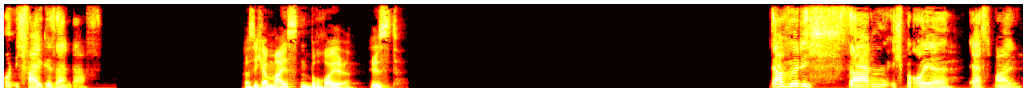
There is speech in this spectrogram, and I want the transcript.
und nicht feige sein darf. Was ich am meisten bereue, ist Da würde ich sagen, ich bereue erstmal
